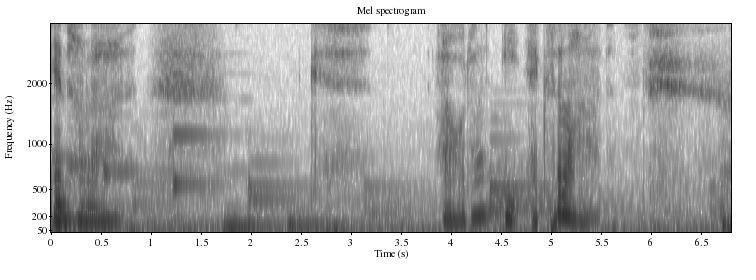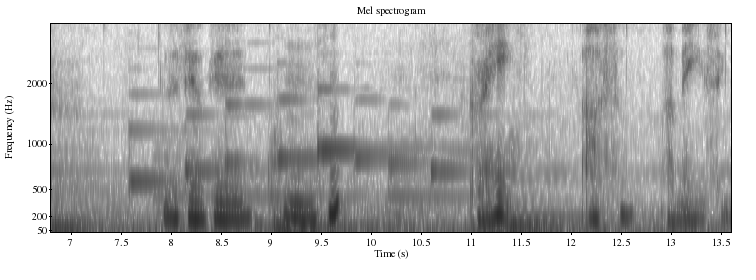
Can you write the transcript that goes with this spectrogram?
inhalar. Ahora y exhalar. Does it feel good? Mm-hmm. Great. Awesome. Amazing.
